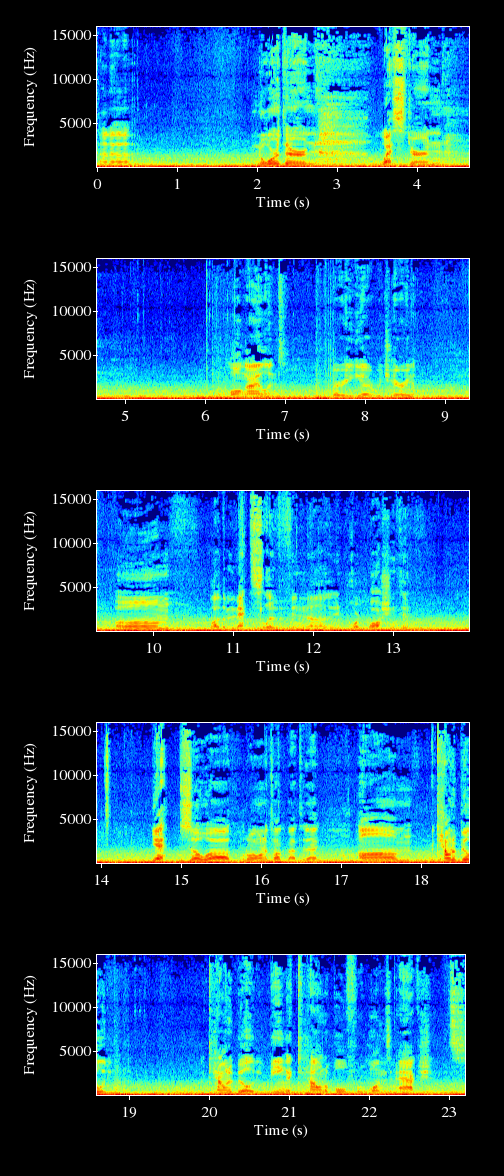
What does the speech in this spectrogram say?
Kind of northern, western Long Island, very uh, rich area. Um, a lot of the Mets live in uh, in Port Washington. Yeah. So, uh, what do I want to talk about today? Um, accountability. Accountability. Being accountable for one's actions.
